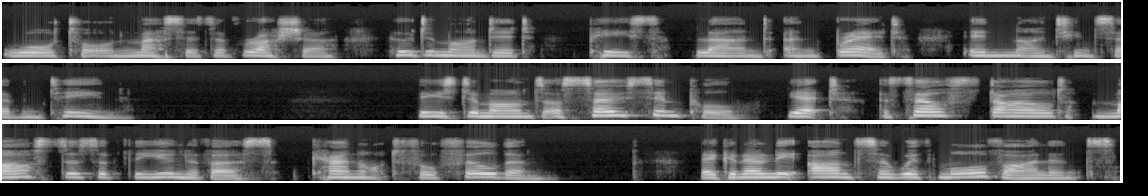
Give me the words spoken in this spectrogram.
war torn masses of Russia who demanded peace, land, and bread in 1917. These demands are so simple, yet the self styled masters of the universe cannot fulfill them. They can only answer with more violence,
